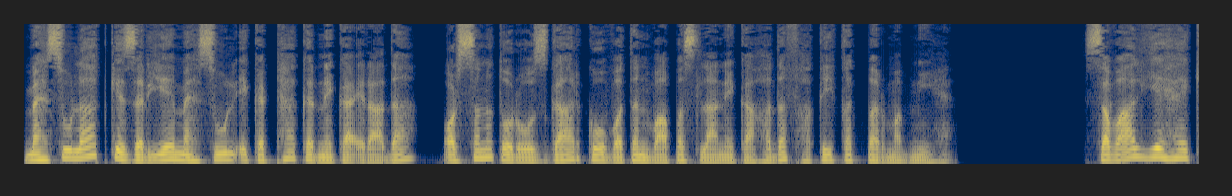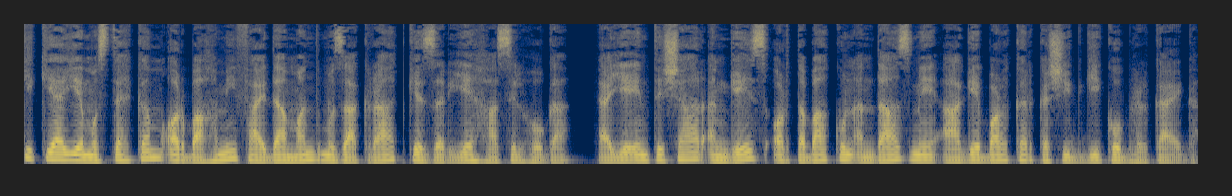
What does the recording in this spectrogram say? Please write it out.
محصولات کے ذریعے محصول اکٹھا کرنے کا ارادہ اور صنعت و روزگار کو وطن واپس لانے کا ہدف حقیقت پر مبنی ہے۔ سوال یہ ہے کہ کیا یہ مستحکم اور باہمی فائدہ مند مذاکرات کے ذریعے حاصل ہوگا؟ یہ انتشار انگیز اور تباکن انداز میں آگے بڑھ کر کشیدگی کو بھڑکائے گا۔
